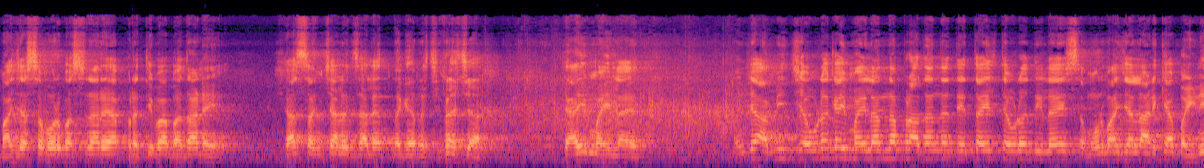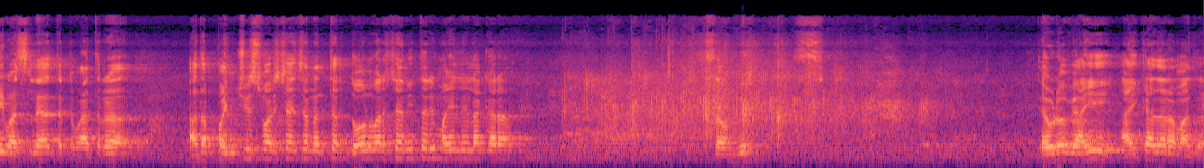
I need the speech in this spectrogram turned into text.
माझ्यासमोर बसणाऱ्या प्रतिभा बदाने ह्या संचालक झाल्यात नगर रचनाच्या त्याही महिला आहेत. म्हणजे आम्ही जेवढं काही महिलांना प्राधान्य देता येईल तेवढं दिलंय. समोर माझ्या लाडक्या बहिणी बसल्या तर मात्र आता पंचवीस वर्षाच्या नंतर दोन वर्षांनी तरी महिलेला करा. सव्वीस. तेवढं व्याही ऐका जरा माझं.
